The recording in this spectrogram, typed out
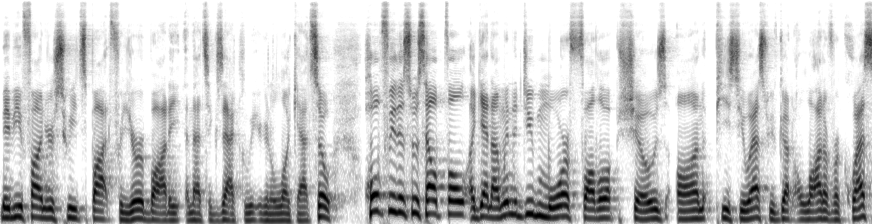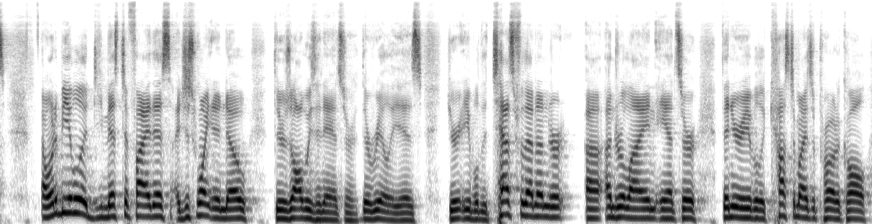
maybe you found your sweet spot for your body and that's exactly what you're going to look at. So, hopefully, this was helpful. Again, I'm going to do more follow up shows on PCOS. We've got a lot of requests. I want to be able to demystify this. I just want you to know there's always an answer. There really is. You're able to test for that under uh, underlying answer, then you're able to customize a protocol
